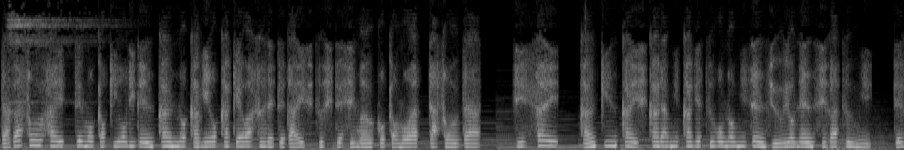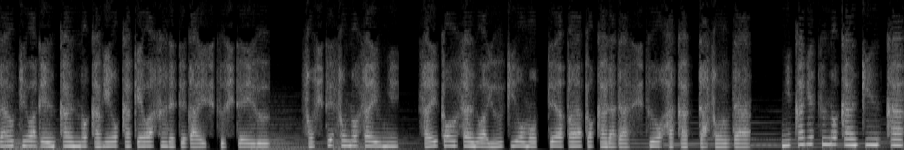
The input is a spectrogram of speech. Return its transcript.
だがそう入っても時折玄関の鍵をかけ忘れて外出してしまうこともあったそうだ。実際、監禁開始から2ヶ月後の2014年4月に、寺内は玄関の鍵をかけ忘れて外出している。そしてその際に、斉藤さんは勇気を持ってアパートから脱出を図ったそうだ。2ヶ月の監禁か、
